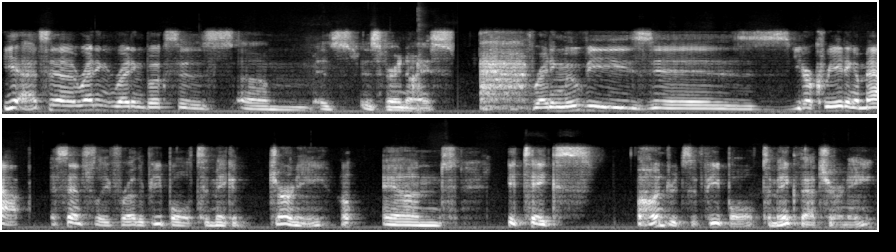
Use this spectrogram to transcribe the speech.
Yeah, it's uh, writing writing books is um, is is very nice. writing movies is you're creating a map essentially for other people to make a journey, and it takes hundreds of people to make that journey,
